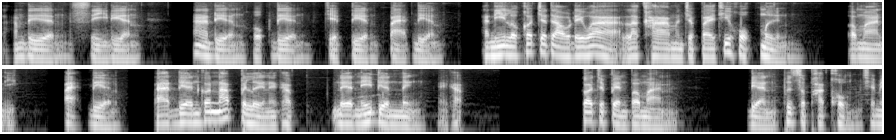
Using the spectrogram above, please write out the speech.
สามเดือนสี่เดือนห้าเดือนหกเดือนเจ็ดเดือนแปดเดือน อันนี้เราก็จะเดาได้ว่าราคามันจะไปที่หกหมื่นประมาณอีกแปดเดือนแปดเดือนก็นับไปเลยนะครับ เดือนนี้เดือนหนึ่งนะครับ ก็จะเป็นประมาณเดือนพฤษภาคมใช่ไหม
